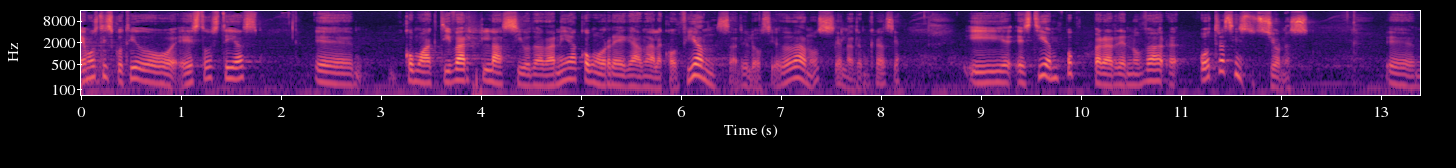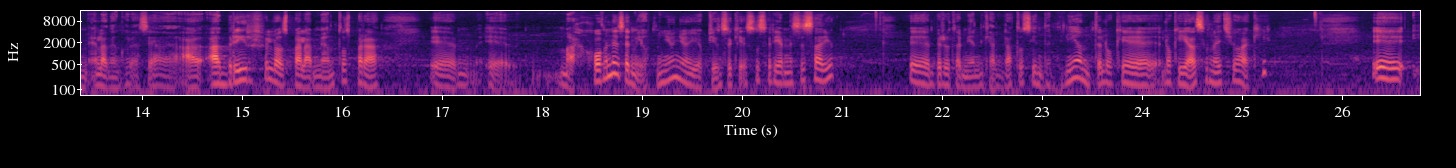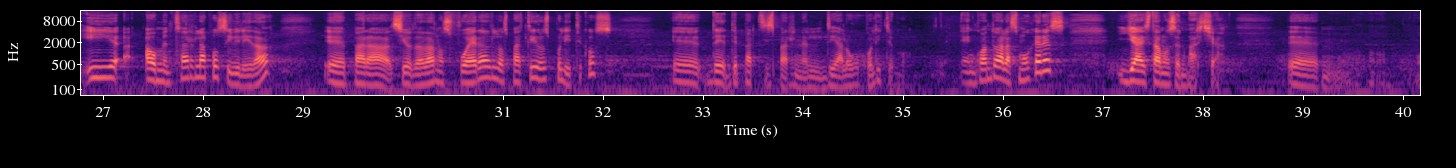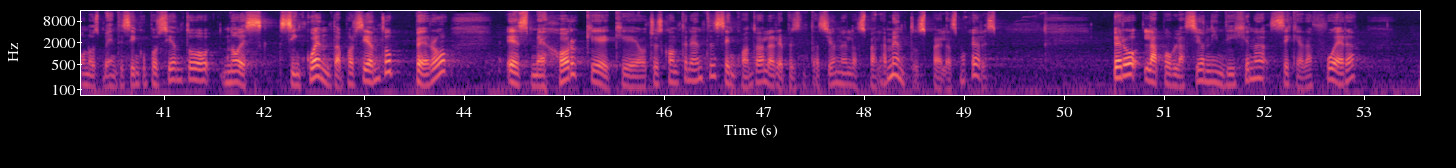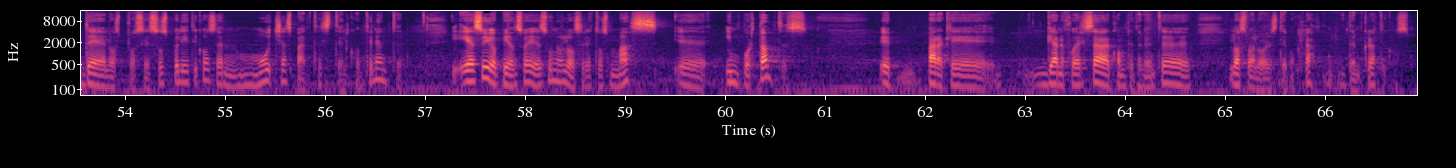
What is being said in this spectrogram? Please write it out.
hemos discutido estos días eh, cómo activar la ciudadanía, cómo reganar la confianza de los ciudadanos en la democracia. Y es tiempo para renovar otras instituciones eh, en la democracia, abrir los parlamentos para eh, más jóvenes, en mi opinión, yo, yo, pienso que eso sería necesario, pero también candidatos independientes, lo que, lo que ya se han hecho aquí. y aumentar la posibilidad eh, para ciudadanos fuera de los partidos políticos eh, de, participar en el diálogo político. En cuanto a las mujeres, ya estamos en marcha. Eh, unos 25%, no es 50%, pero es mejor que, que otros continentes en cuanto a la representación en los parlamentos para las mujeres. Pero la población indígena se queda fuera de los procesos políticos en muchas partes del continente. Y eso yo pienso es uno de los retos más eh, importantes eh, para que gane fuerza completamente los valores democráticos.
